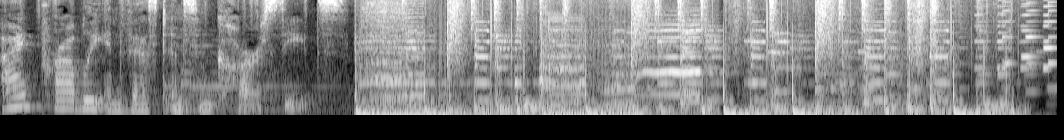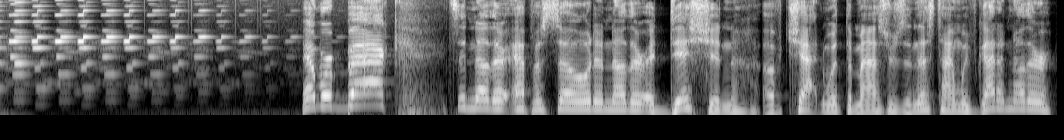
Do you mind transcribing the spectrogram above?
I'd probably invest in some car seats. And we're back. It's another episode, another edition of Chatting with the Masters. And this time we've got another,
